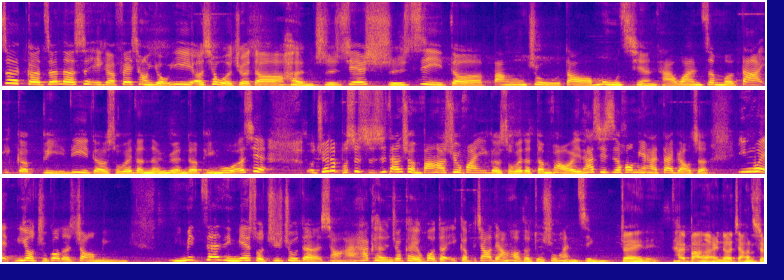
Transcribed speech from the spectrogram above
这个真的是一个非常有意义，而且我觉得很直接、实际的帮助到目前台湾这么大一个比例的所谓的能源的贫户。而且我觉得不是只是单纯帮他去换一个所谓的灯泡而已，它其实后面还代表着，因为你有足够的照明。里面在里面所居住的小孩，他可能就可以获得一个比较良好的读书环境。对，太棒了，你都讲出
